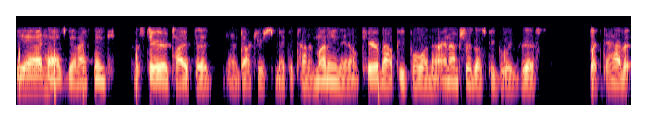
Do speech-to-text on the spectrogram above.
Yeah, it has been. I think the stereotype that you know, doctors make a ton of money and they don't care about people, and and I'm sure those people exist. But to have it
